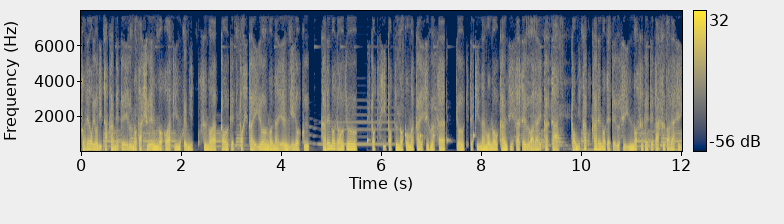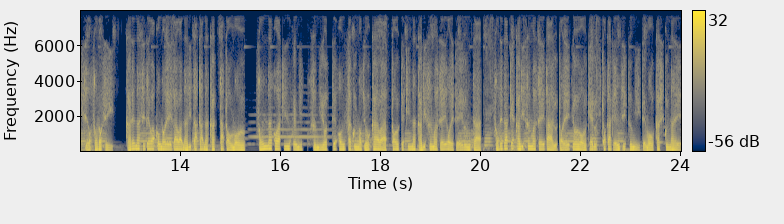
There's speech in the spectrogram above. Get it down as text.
それをより高めているのが主演のホアキン・フェニックスの圧倒的としか言いようのない演技力。彼の表情、一つ一つの細かい仕草、狂気的なものを感じさせる笑い方、とにかく彼の出てるシーンの全てが素晴らしいし恐ろしい。彼なしではこの映画は成り立たなかったと思う。そんなホアキン・フェニックスによって本作のジョーカーは圧倒的なカリスマ性を得ているんだ。それだけカリスマ性があると影響を受ける人が現実にいてもおかしくない。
